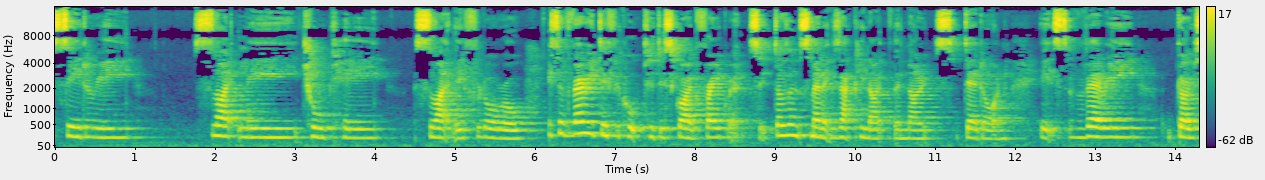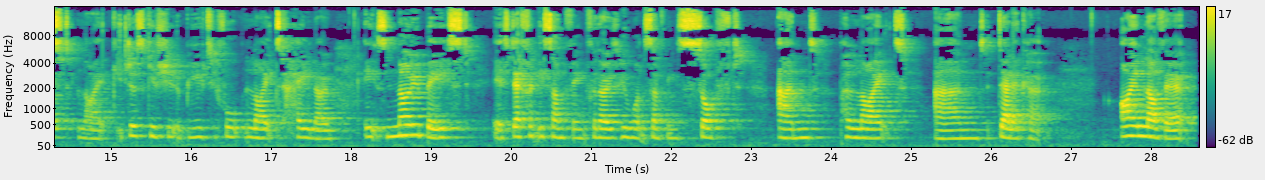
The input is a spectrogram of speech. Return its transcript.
cedary, slightly chalky, slightly floral. It's a very difficult to describe fragrance. It doesn't smell exactly like the notes dead on. It's very ghost-like. It just gives you a beautiful light halo. It's no beast. It's definitely something for those who want something soft and polite and delicate. I love it.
